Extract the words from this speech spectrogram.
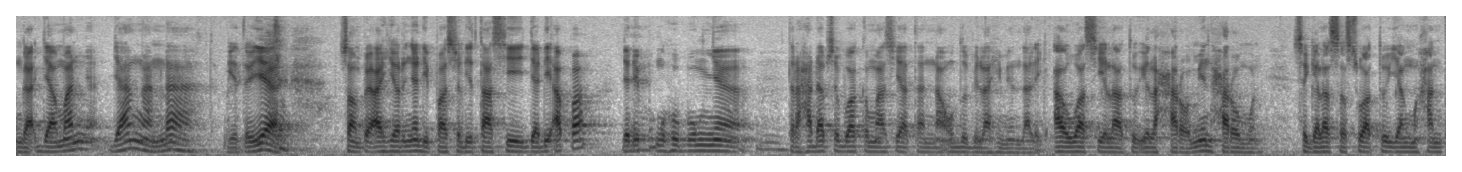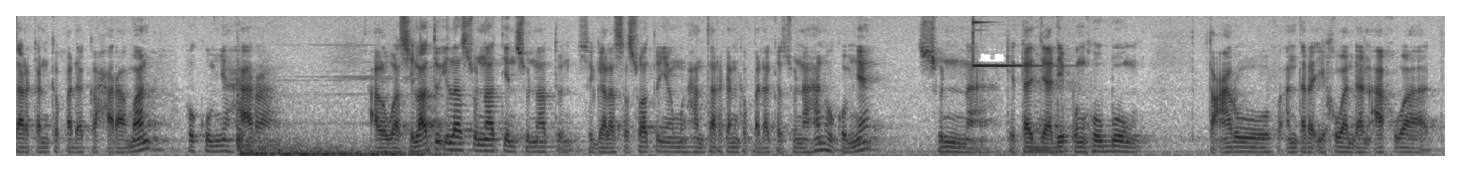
nggak zamannya janganlah gitu ya. Sampai akhirnya difasilitasi jadi apa? Jadi penghubungnya hmm. terhadap sebuah kemaksiatan. Naudzubillahi min dalik. Al wasilatu ila haramin haramun. Segala sesuatu yang menghantarkan kepada keharaman hukumnya haram. Al wasilatu ila sunatin sunatun segala sesuatu yang menghantarkan kepada kesunahan hukumnya sunnah. Kita hmm. jadi penghubung ta'aruf antara ikhwan dan akhwat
